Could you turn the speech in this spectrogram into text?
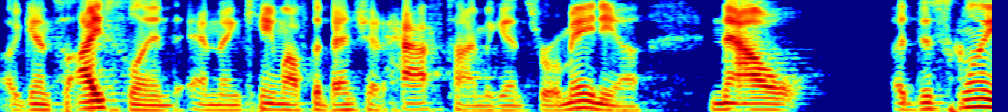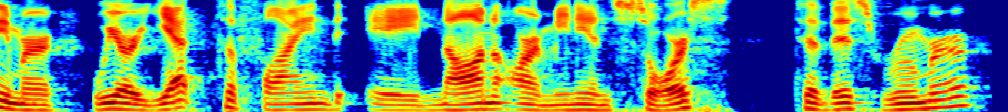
against Iceland and then came off the bench at halftime against Romania. Now, a disclaimer, we are yet to find a non-Armenian source to this rumor.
